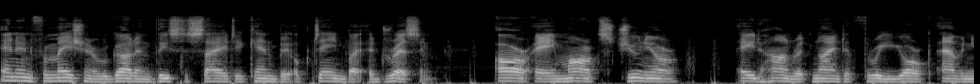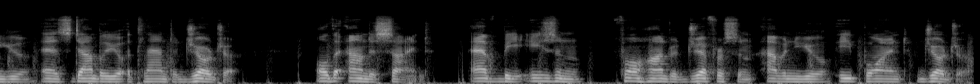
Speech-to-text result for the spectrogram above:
Any information regarding this society can be obtained by addressing R. A. Marks, Jr., 893 York Avenue, S. W., Atlanta, Georgia; or the undersigned, F. B. Eason, 400 Jefferson Avenue, E. Point, Georgia.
